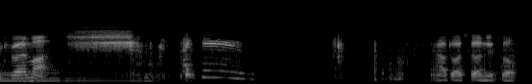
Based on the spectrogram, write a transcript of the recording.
Thank you very much. Thank you. How do I turn this off?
